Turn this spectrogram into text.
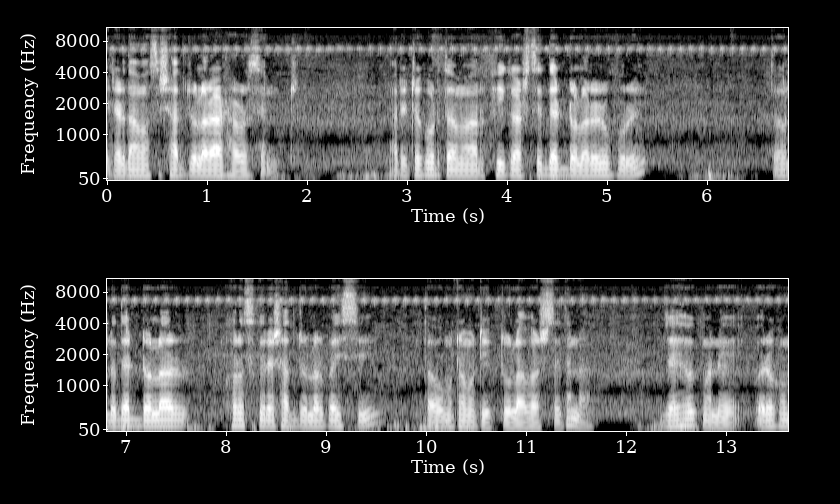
এটার দাম আছে সাত ডলার আঠারো সেন্ট আর এটা করতে আমার ফি কাটছে দেড় ডলারের উপরে। তাহলে দেড় ডলার খরচ করে সাত ডলার পাইছি, তাও মোটামুটি একটু লাভ আসছে, তাই না? যাই হোক মানে ওরকম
